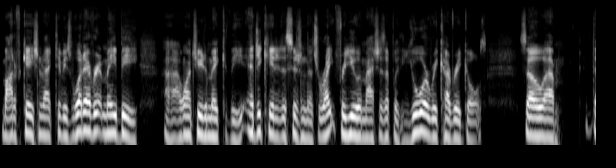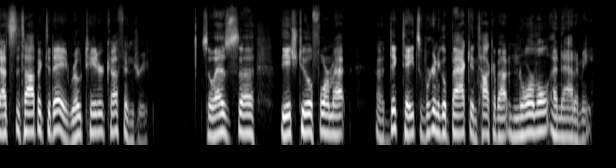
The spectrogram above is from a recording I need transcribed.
modification of activities, whatever it may be. Uh, I want you to make the educated decision that's right for you and matches up with your recovery goals. So um, that's the topic today rotator cuff injury. So, as uh, the H2O format uh, dictates, we're going to go back and talk about normal anatomy.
